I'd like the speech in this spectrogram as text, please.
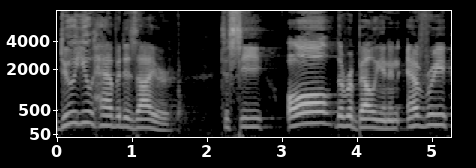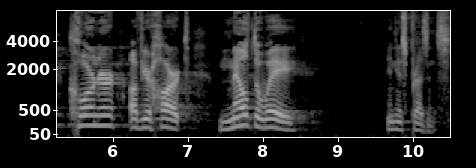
Do you have a desire to see all the rebellion in every corner of your heart melt away in His presence?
